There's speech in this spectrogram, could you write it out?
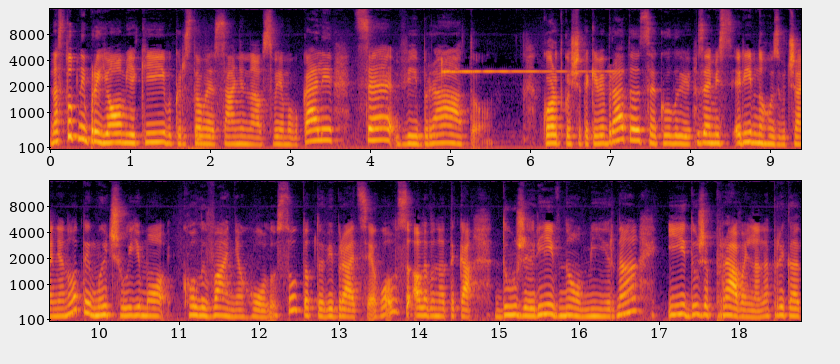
Наступний прийом, який використовує Саніна в своєму вокалі, це вібрато. Коротко, що таке вібрато, це коли замість рівного звучання ноти ми чуємо коливання голосу, тобто вібрація голосу, але вона така дуже рівномірна і дуже правильна. Наприклад,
